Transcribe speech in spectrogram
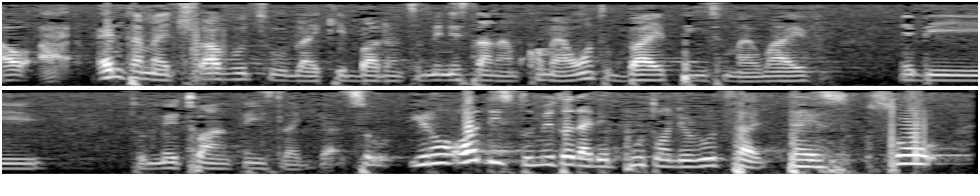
I, I, anytime I travel to like Ibadan to minister and I'm coming, I want to buy things for my wife, maybe tomato and things like that. So you know all these tomato that they put on the roadside, there is so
